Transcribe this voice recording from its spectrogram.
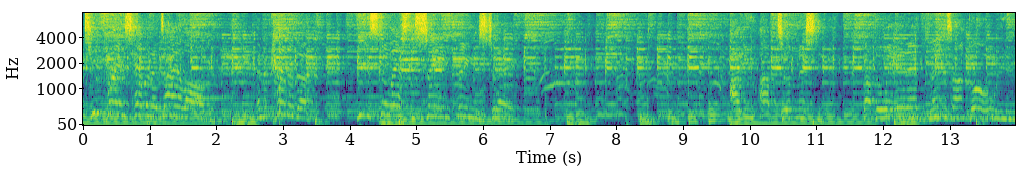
Two friends having a dialogue, and the kind of the you can still ask the same things today. Are you optimistic about the way that things are going?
